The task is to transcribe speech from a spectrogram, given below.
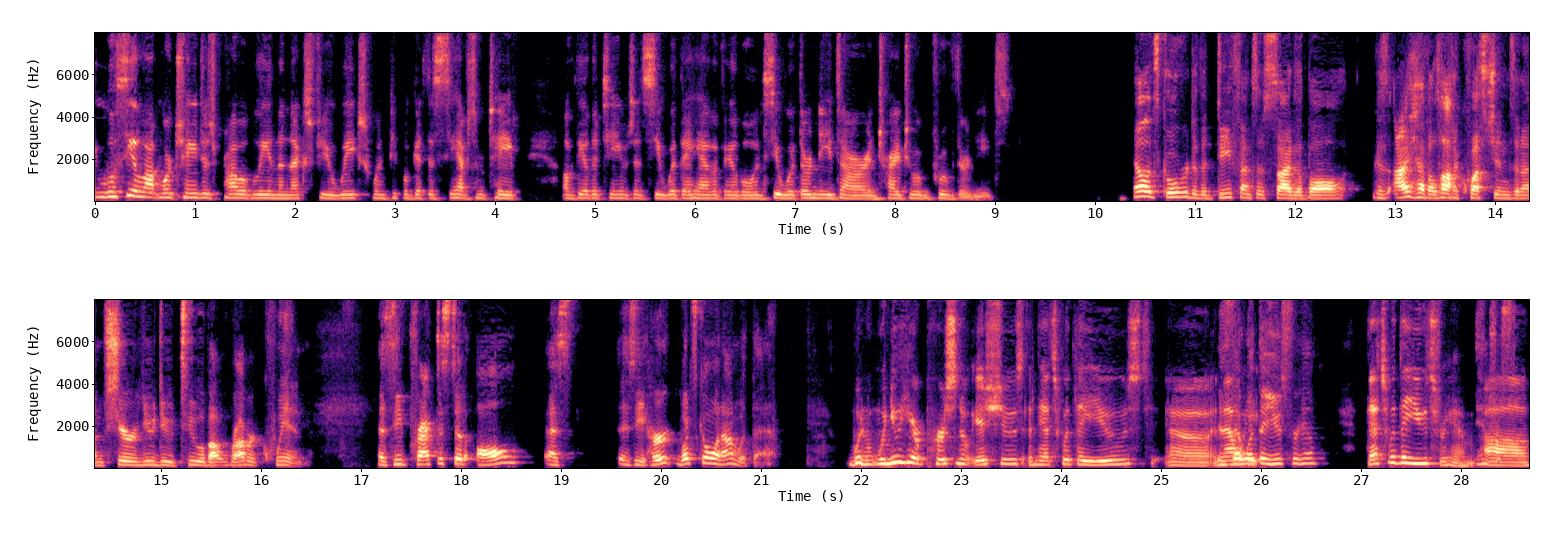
we'll see a lot more changes probably in the next few weeks when people get to see have some tape of the other teams and see what they have available and see what their needs are and try to improve their needs. Now let's go over to the defensive side of the ball because I have a lot of questions, and I'm sure you do too, about Robert Quinn. Has he practiced at all? As is he hurt? What's going on with that? When when you hear personal issues and that's what they used uh and Is now that what we- they use for him? that's what they used for him uh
